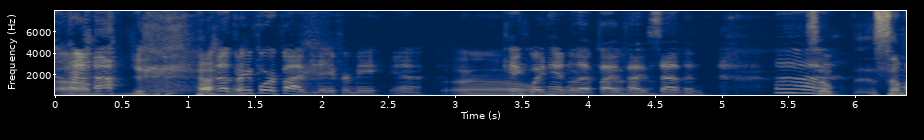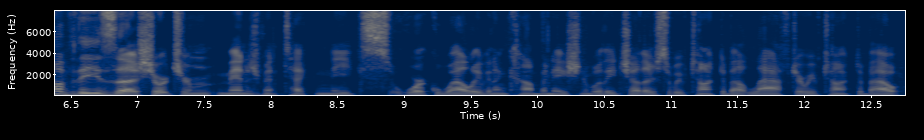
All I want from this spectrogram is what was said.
Um, yeah. no, three four five today for me. Yeah. Oh, Can't quite handle boy. that five five seven. So some of these uh, short-term management techniques work well even in combination with each other. So we've talked about laughter, we've talked about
